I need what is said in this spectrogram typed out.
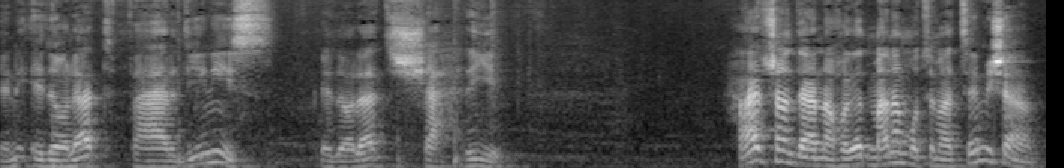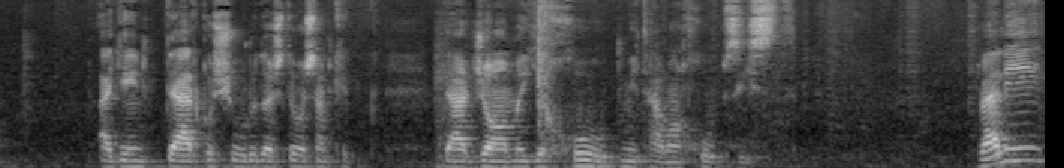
یعنی عدالت فردی نیست عدالت شهریه. هرچند در نهایت منم متمتع میشم اگه این درک و شعور داشته باشم که در جامعه خوب می‌توان خوب زیست. ولی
